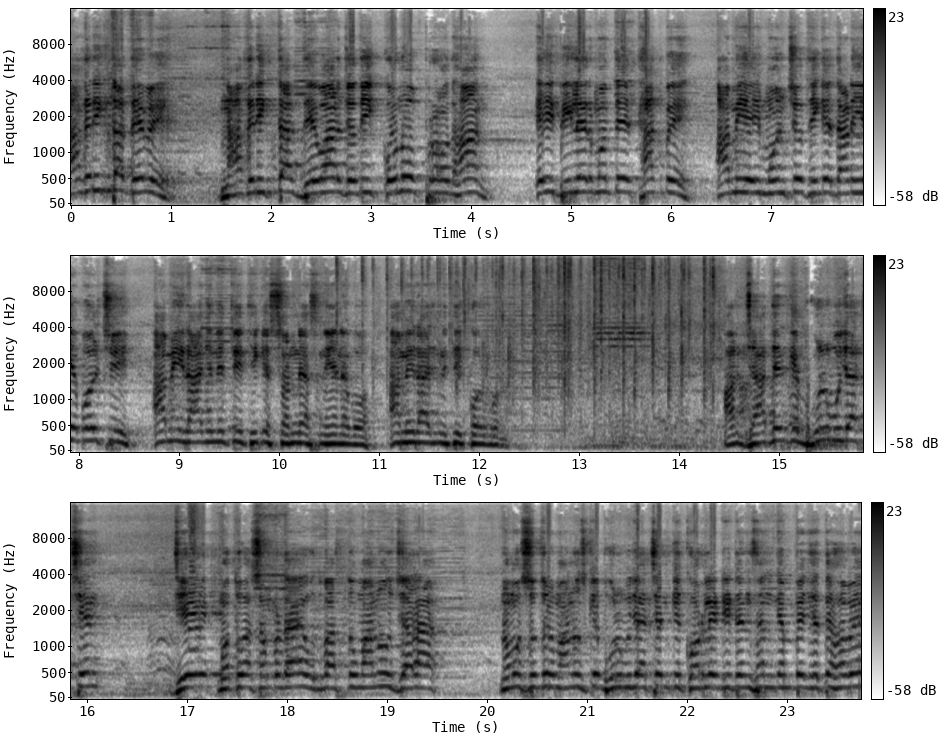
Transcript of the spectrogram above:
নাগরিকতা দেবে। নাগরিকতা দেওয়ার যদি কোনো প্রধান এই বিলের মধ্যে থাকবে, আমি এই মঞ্চ থেকে দাঁড়িয়ে বলছি, আমি রাজনীতি থেকে সন্ন্যাস নিয়ে নেব, আমি রাজনীতি করব না। আর যাদেরকে ভুল বুঝাচ্ছেন, যে মতুয়া সম্প্রদায়, উদ্বাস্তু মানুষ, যারা নমসূত্র মানুষকে ভুল বুঝাচ্ছেন, কি করলে ডিটেনশন ক্যাম্পে যেতে হবে?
